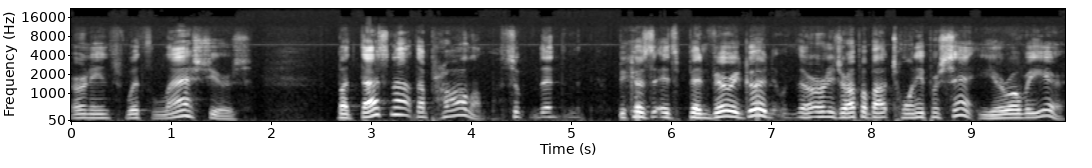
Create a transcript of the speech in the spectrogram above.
earnings with last year's. But that's not the problem. So that, because it's been very good, the earnings are up about 20% year over year.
